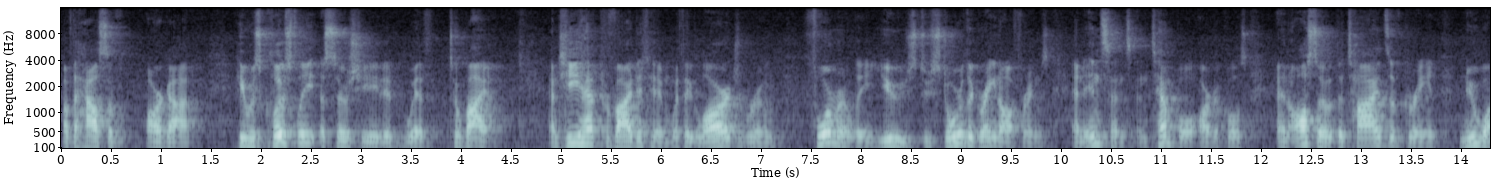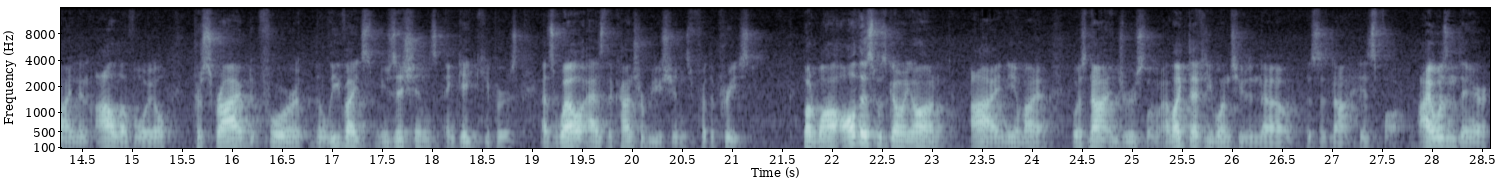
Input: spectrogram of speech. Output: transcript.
of the house of our God. He was closely associated with Tobiah and he had provided him with a large room formerly used to store the grain offerings and incense and temple articles, and also the tithes of grain, new wine, and olive oil prescribed for the Levites, musicians, and gatekeepers, as well as the contributions for the priest. But while all this was going on, I, Nehemiah, was not in Jerusalem. I like that he wants you to know this is not his fault. I wasn't there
